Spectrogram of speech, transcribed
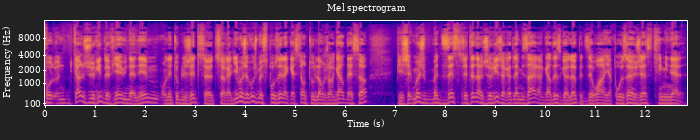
quand le jury devient unanime, on est obligé de se, de se rallier. Moi, j'avoue que je me suis posé la question tout le long. Je regardais ça. Puis moi, je me disais, si j'étais dans le jury, j'aurais de la misère à regarder ce gars-là et dire, ouais, il a posé un geste criminel.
